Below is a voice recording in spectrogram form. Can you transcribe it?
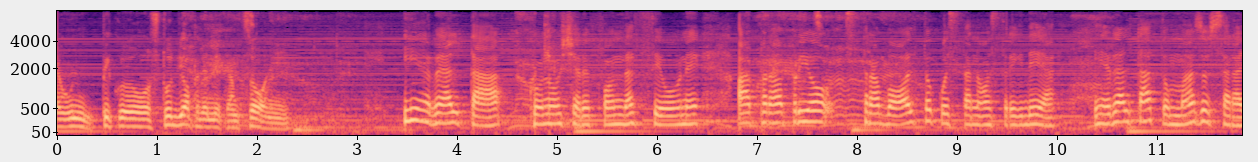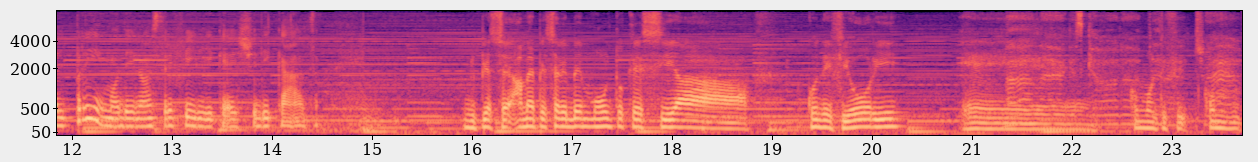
un piccolo studio per le mie canzoni. In realtà conoscere Fondazione ha proprio stravolto questa nostra idea in realtà Tommaso sarà il primo dei nostri figli che esce di casa. Piace, a me piacerebbe molto che sia con dei fiori e con molti, fi, con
